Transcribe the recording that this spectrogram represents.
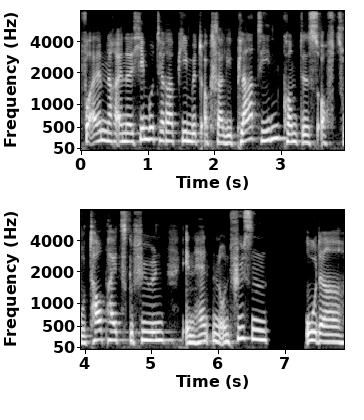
Vor allem nach einer Chemotherapie mit Oxaliplatin kommt es oft zu Taubheitsgefühlen in Händen und Füßen oder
